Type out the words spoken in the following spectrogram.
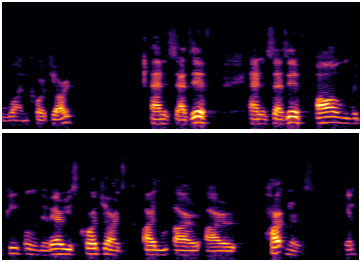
one courtyard, and it's as if and it's as if all the people in the various courtyards are are are partners in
